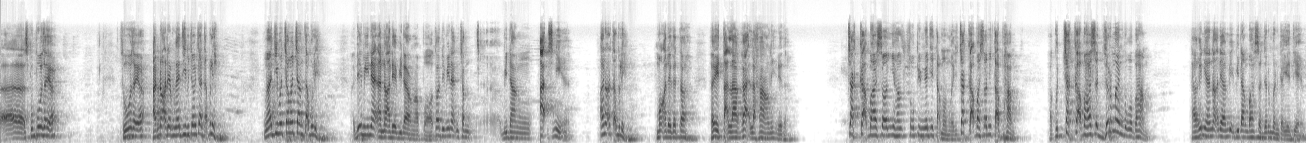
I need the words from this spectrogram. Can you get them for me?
uh, sepupu saya. Sepupu saya. Anak dia mengaji macam-macam tak boleh. Mengaji macam-macam tak boleh. Dia minat anak dia bidang apa. Atau dia minat macam uh, bidang arts ni. Anak tak boleh. Mak dia kata, hei tak larat lah hang ni. Dia kata. Cakap bahasa ni hang sopi mengaji tak mau mengaji. Cakap bahasa ni tak faham. Aku cakap bahasa Jerman baru faham. Hari ni anak dia ambil bidang bahasa Jerman kat ATM.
